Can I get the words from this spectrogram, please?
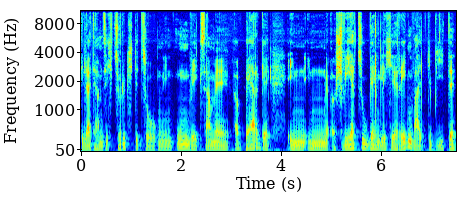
Die Leute haben sich zurückgezogen in unwegsame äh, Berge, in, in schwer zugängliche Regenwaldgebiete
